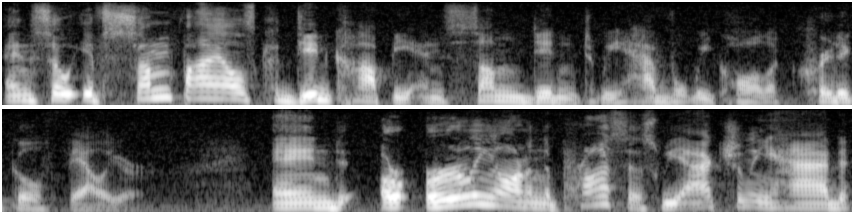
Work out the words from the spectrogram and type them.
And so if some files did copy and some didn't, we have what we call a critical failure. And early on in the process, we actually had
